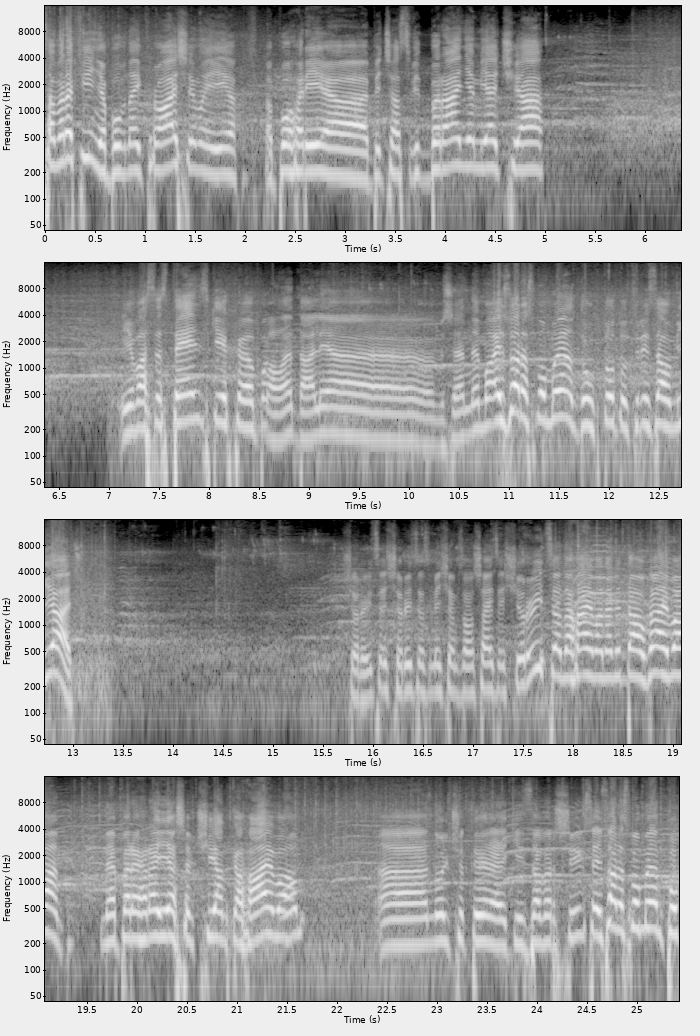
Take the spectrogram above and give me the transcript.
Саме Рафіня був найкращим і по горі е, під час відбирання м'яча. І в асистентських, е, але далі е, вже немає. І зараз моменту, хто тут зрізав м'яч. Щориця, Щориця з м'ячем залишається. Щориця на Гайвана віддав. Гайван не переграє Шевченка Гайван. Е, 0-4, який завершився. І зараз момент по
